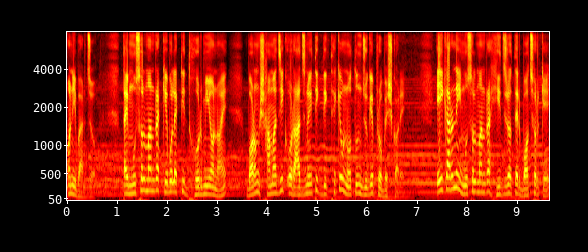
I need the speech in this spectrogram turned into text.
অনিবার্য। তাই মুসলমানরা কেবল একটি ধর্মীয় নয়, বরং সামাজিক ও রাজনৈতিক দিক থেকেও নতুন যুগে প্রবেশ করে। এই কারণেই মুসলমানরা হিজরতের বছরকে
